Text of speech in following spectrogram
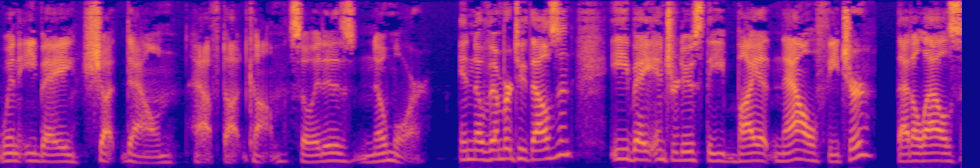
when eBay shut down half.com. So it is no more. In November 2000, eBay introduced the buy it now feature that allows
